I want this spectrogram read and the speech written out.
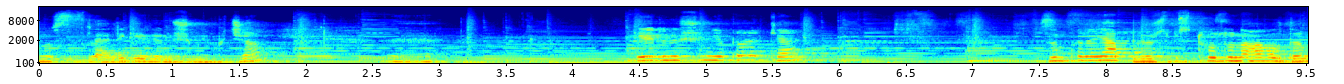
Bunu sizlerle geri dönüşüm yapacağım. Ee, Geri dönüşüm yaparken Zımpara yapmıyoruz. Biz tozunu aldım.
